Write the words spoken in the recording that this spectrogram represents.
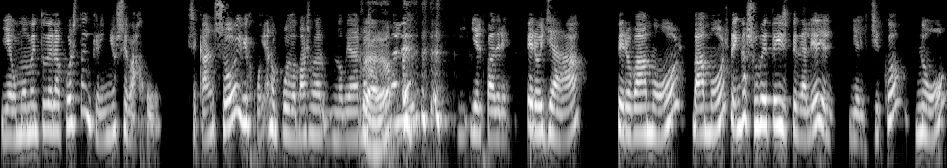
Y llegó un momento de la cuesta en que el niño se bajó, se cansó y dijo, ya no puedo más, no voy a dar más y el padre, pero ya, pero vamos, vamos, venga, súbete y pedalea. Y el, y el chico, no,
